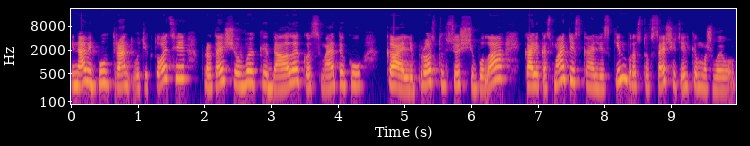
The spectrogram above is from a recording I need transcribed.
і навіть був тренд у Тіктоці про те, що викидали косметику Каллі. Просто всю, що була, Калі Косметікс, Калі Скін, просто все, що тільки можливо.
